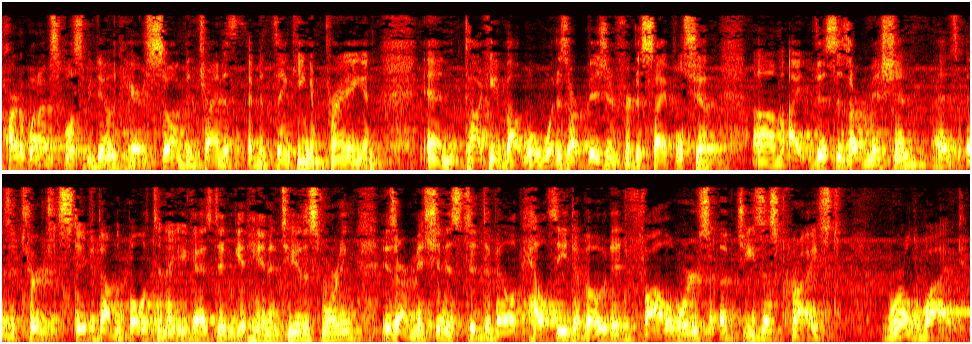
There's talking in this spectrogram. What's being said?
part of what I'm supposed to be doing here. So I've been trying to, I've been thinking and praying and, and talking about, well, what is our vision for discipleship? Um, I, this is our mission as, as a church. It's stated on the bulletin that you guys didn't get handed to you this morning. Is our mission is to develop healthy, devoted followers of Jesus Christ worldwide.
